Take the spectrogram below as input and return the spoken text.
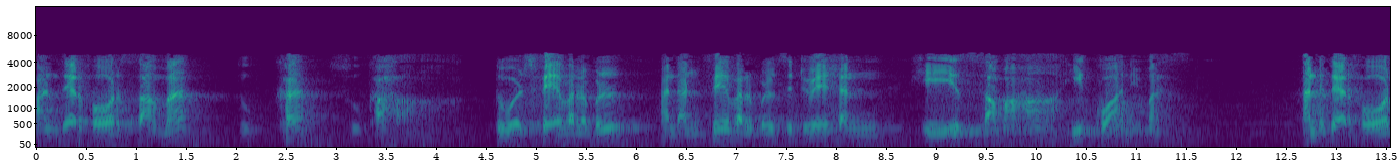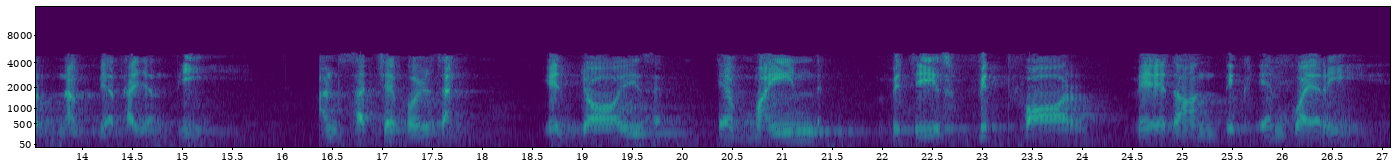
and therefore sama dukkha sukha towards favorable and unfavorable situation, he is samaha, equanimous. And therefore, navyathayanti. And such a person enjoys a mind which is fit for Vedantic inquiry,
